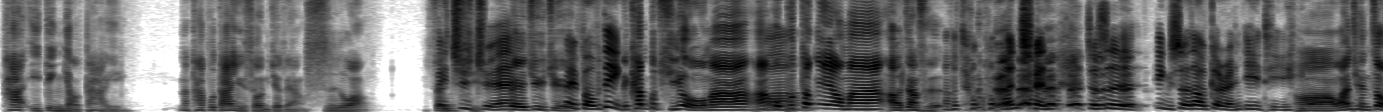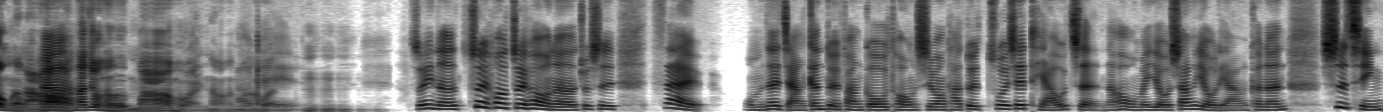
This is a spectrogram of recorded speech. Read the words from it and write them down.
他一定要答应，那他不答应的时候，你就怎样？失望。被拒绝，被拒绝，被否定，你看不起我吗？啊，我不重要吗？啊，这样子，完全就是映射到个人议题哦，完全中了啦，啊，那就很麻烦啊，很麻烦，嗯嗯嗯嗯。所以呢，最后最后呢，就是在我们在讲跟对方沟通，希望他对做一些调整，然后我们有商有量，可能事情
